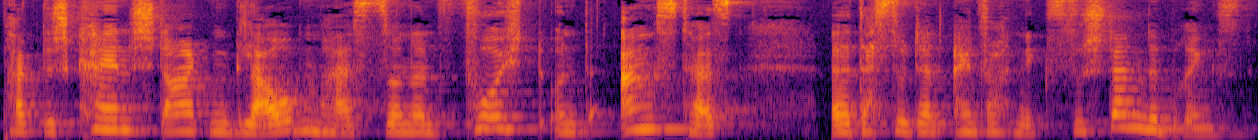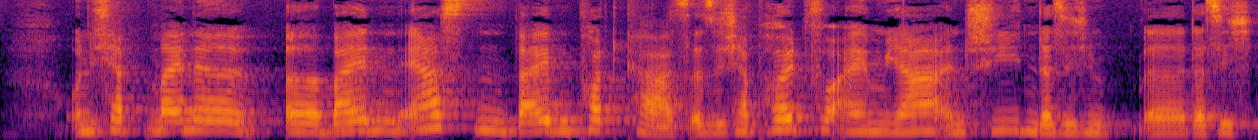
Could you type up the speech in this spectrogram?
praktisch keinen starken Glauben hast, sondern Furcht und Angst hast, äh, dass du dann einfach nichts zustande bringst. Und ich habe meine äh, beiden ersten beiden Podcasts, also ich habe heute vor einem Jahr entschieden, dass ich, äh, dass ich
